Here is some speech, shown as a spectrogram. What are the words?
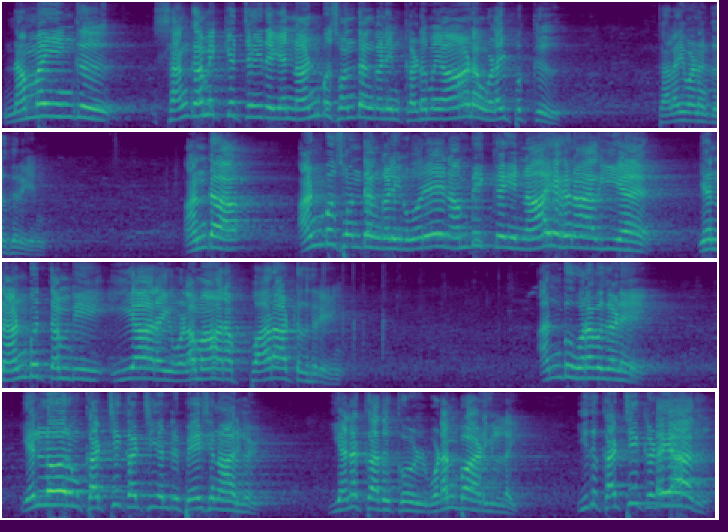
நம்மை இங்கு சங்கமிக்கச் செய்த என் அன்பு சொந்தங்களின் கடுமையான உழைப்புக்கு தலைவணங்குகிறேன் அந்த அன்பு சொந்தங்களின் ஒரே நம்பிக்கை நாயகனாகிய என் அன்பு தம்பி ஈயாரை வளமாற பாராட்டுகிறேன். அன்பு உறவுகளே எல்லோரும் கட்சி கட்சி என்று பேசினார்கள். எனக்கு அதுக்குள் உடன்பாடு இல்லை. இது கட்சி கிடையாது.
